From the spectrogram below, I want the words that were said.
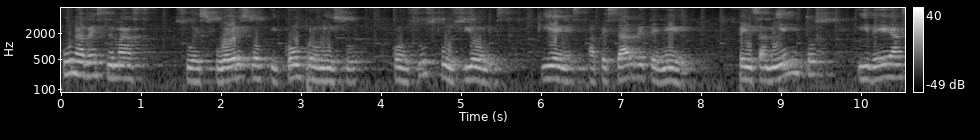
una vez más su esfuerzo y compromiso con sus funciones, quienes, a pesar de tener pensamientos, ideas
